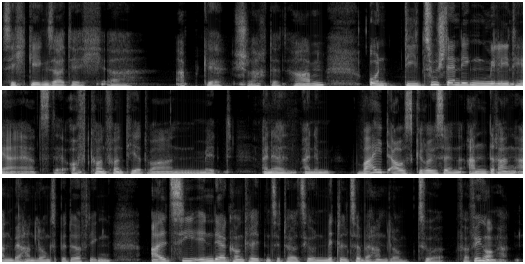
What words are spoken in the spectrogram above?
sich gegenseitig äh, abgeschlachtet haben und die zuständigen Militärärzte oft konfrontiert waren mit einer, einem weitaus größeren Andrang an Behandlungsbedürftigen als sie in der konkreten Situation Mittel zur Behandlung zur Verfügung hatten.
